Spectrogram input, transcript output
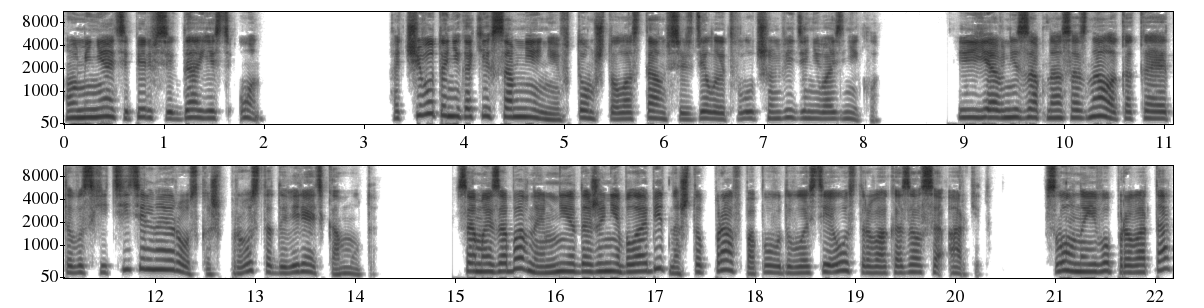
У меня теперь всегда есть он. Отчего-то никаких сомнений в том, что Ластан все сделает в лучшем виде, не возникло. И я внезапно осознала, какая это восхитительная роскошь просто доверять кому-то. Самое забавное, мне даже не было обидно, что прав по поводу властей острова оказался Аркет. Словно его правота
